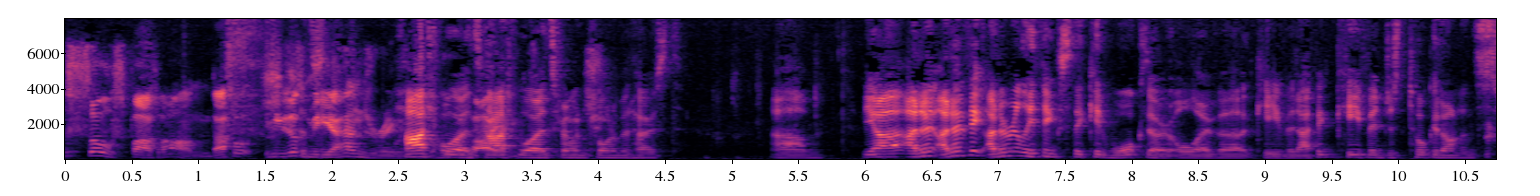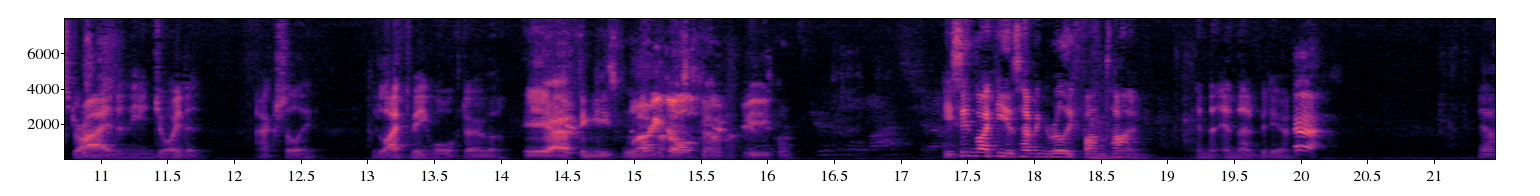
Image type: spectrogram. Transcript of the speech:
so spot on. That's what he was just meandering. Harsh the whole words, time, harsh words from the tournament host. Um, yeah, I don't, I don't think, I don't really think Stick Kid walked though all over Kiefer. I think Kiefer just took it on in stride and he enjoyed it. Actually, he liked being walked over. Yeah, I think he's one of those off. kind of people. He seemed like he was having a really fun time in in that video. Yeah. Yeah.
